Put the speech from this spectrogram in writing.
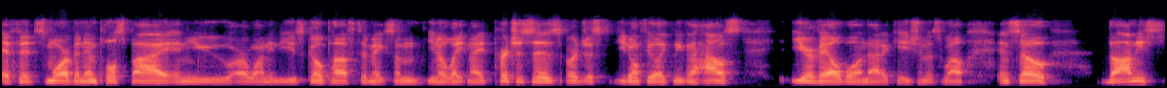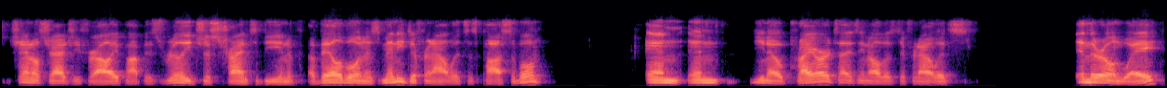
If it's more of an impulse buy and you are wanting to use GoPuff to make some, you know, late night purchases, or just you don't feel like leaving the house, you're available on that occasion as well. And so the omni-channel strategy for Olipop is really just trying to be in, available in as many different outlets as possible, and and you know prioritizing all those different outlets in their own way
